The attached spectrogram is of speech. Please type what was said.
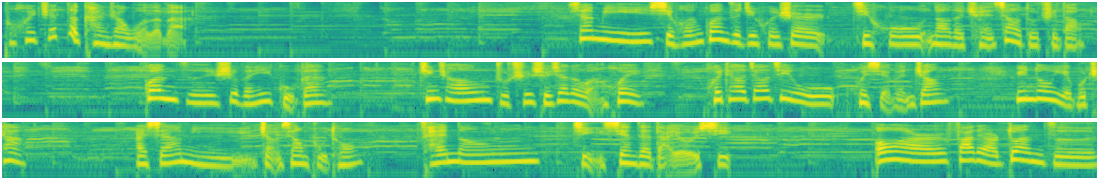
不会真的看上我了吧？虾米喜欢罐子这回事儿，几乎闹得全校都知道。罐子是文艺骨干，经常主持学校的晚会，会跳交际舞，会写文章，运动也不差。而虾米长相普通，才能仅限在打游戏，偶尔发点段子，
